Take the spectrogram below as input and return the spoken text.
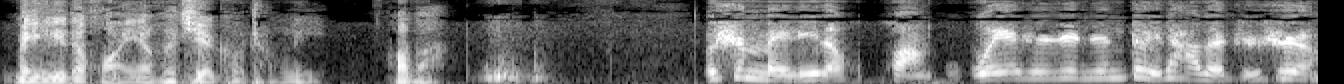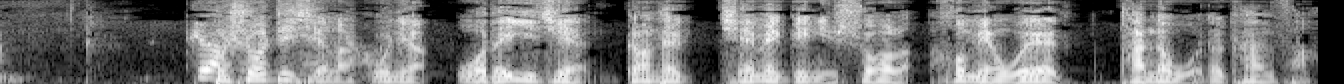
美丽的谎言和借口成立，好吧？不是美丽的谎，我也是认真对他的，只是不说这些了，姑娘。我的意见刚才前面给你说了，后面我也谈到我的看法，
